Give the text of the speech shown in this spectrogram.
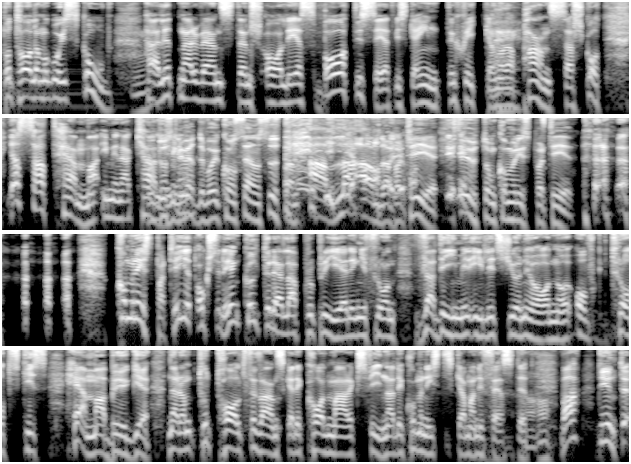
På tal om att gå i skov. Mm. Härligt när vänsterns Ali Esbati säger att vi ska inte skicka några pansarskott. Jag satt hemma i mina Och då ska du kallingar. veta, det var ju konsensus bland alla andra partier, utom kommunistpartiet. Kommunistpartiet också, det är en kulturell appropriering från Vladimir Ilyich Uljanov och Trotskijs hemmabygge när de totalt förvanskade Karl Marx fina Det kommunistiska manifestet. Va? Det är ju inte...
